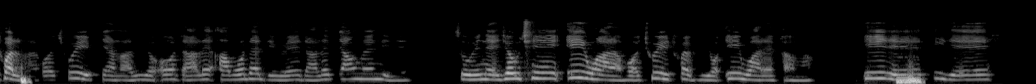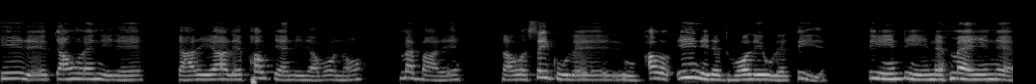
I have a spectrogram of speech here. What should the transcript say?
ထွက်လာပေါ့ချွေးတွေပြန်လာပြီးတော့အော်ဒါလည်းအာဘောဓာတ်တွေပဲဒါလည်းပြောင်းလဲနေတယ်ဆိုရင်လည်းရုပ်ချင်းအေးဝါတာပေါ့ချွေးတွေထွက်ပြီးတော့အေးဝါတဲ့အခါမှာ အေးတယ်တိတယ်အေးတယ်ပြောင်းလဲနေတယ်ဒါတွေကလည်းဖောက်ပြန်နေတာပေါ့နော်မှတ်ပါတယ်နောက်စိတ်ကိုလည်းဟိုဖောက်အေးနေတဲ့သဘောလေးကိုလည်းသိတယ်သိရင်သိရင်နဲ့မှတ်ရင်နဲ့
